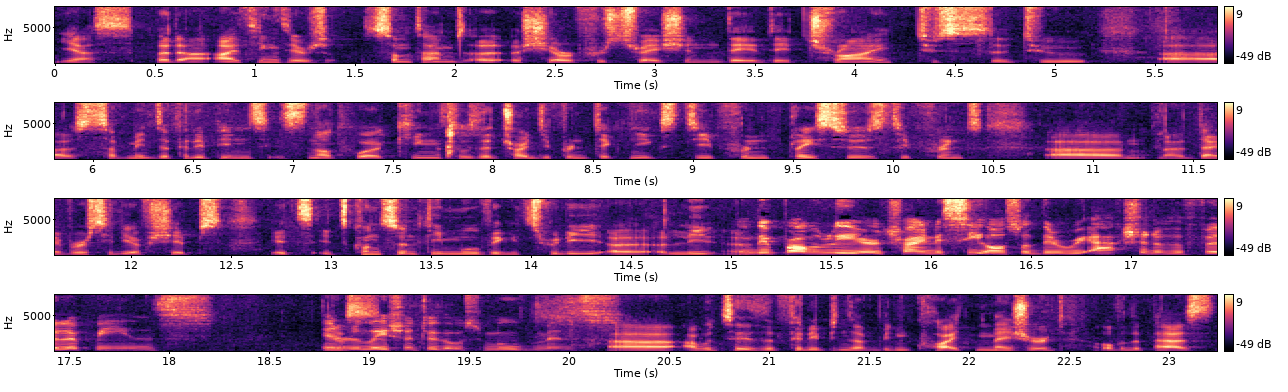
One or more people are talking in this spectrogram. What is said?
Yes, but uh, I think there's sometimes a, a share of frustration. They, they try to, to uh, submit the Philippines, it's not working, so they try different techniques, different places, different um, uh, diversity of ships. It's, it's constantly moving. It's really a, a, they probably are trying to see also the reaction of the Philippines in Yes. relation to those movements. Uh, I would say the Philippines have been quite measured over the past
